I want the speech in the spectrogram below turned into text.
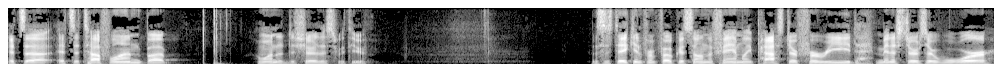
it's a it's a tough one, but I wanted to share this with you. This is taken from Focus on the Family. Pastor Farid ministers a war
